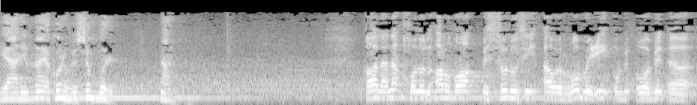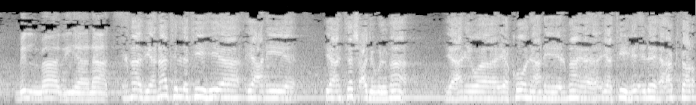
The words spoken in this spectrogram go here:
يعني ما يكون في السنبل. نعم. قال نأخذ الأرض بالثلث أو الربع بالماذيانات. الماذيانات التي هي يعني يعني تسعد بالماء يعني ويكون يعني الماء يأتيه إليها أكثر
